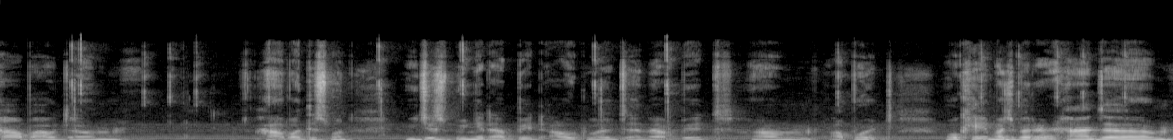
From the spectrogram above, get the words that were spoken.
How about um, how about this one? We just bring it a bit outwards and a bit um, upward okay much better. And um,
